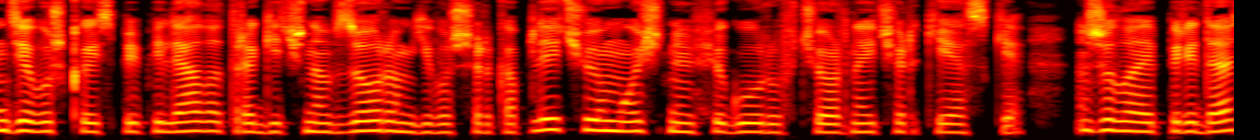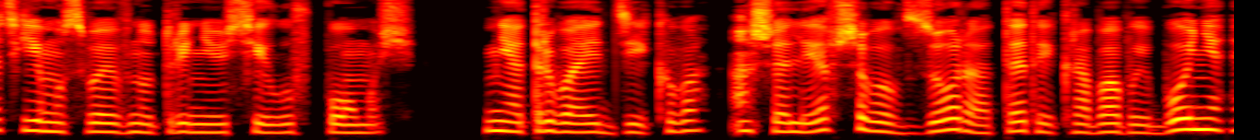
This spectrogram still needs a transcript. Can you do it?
девушка испепеляла трагичным взором его широкоплечую мощную фигуру в черной черкеске, желая передать ему свою внутреннюю силу в помощь. Не отрывая дикого, ошалевшего взора от этой кровавой бойни,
